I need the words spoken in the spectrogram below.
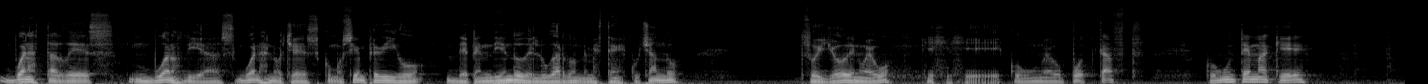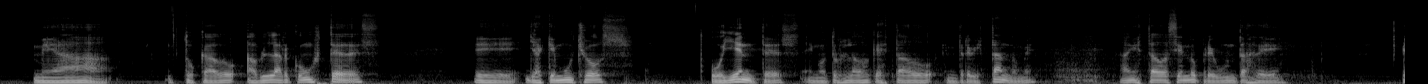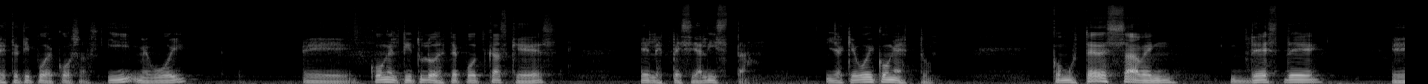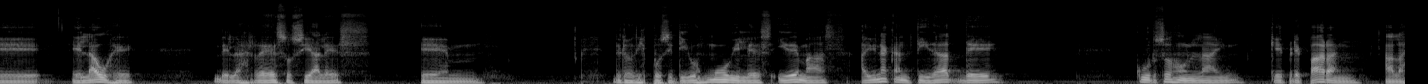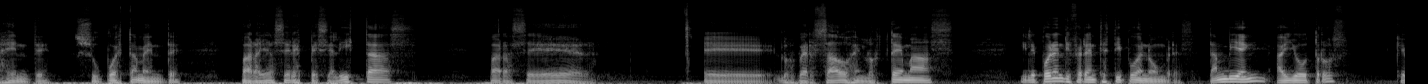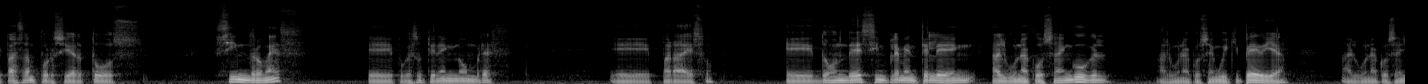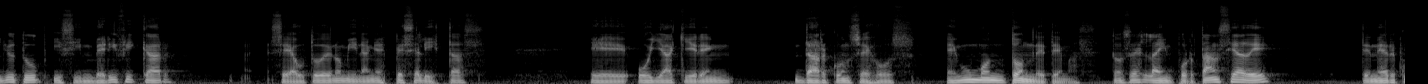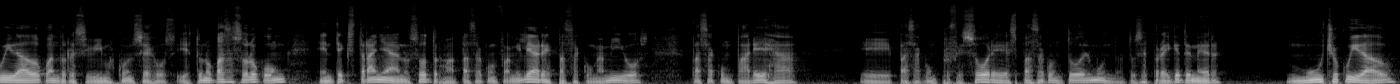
Buenas tardes, buenos días, buenas noches, como siempre digo, dependiendo del lugar donde me estén escuchando. Soy yo de nuevo, con un nuevo podcast, con un tema que me ha tocado hablar con ustedes, eh, ya que muchos oyentes en otros lados que he estado entrevistándome han estado haciendo preguntas de este tipo de cosas. Y me voy eh, con el título de este podcast que es El especialista. ¿Y a qué voy con esto? Como ustedes saben, desde eh, el auge de las redes sociales, em, de los dispositivos móviles y demás, hay una cantidad de cursos online que preparan a la gente supuestamente, para ya ser especialistas, para ser eh, los versados en los temas, y le ponen diferentes tipos de nombres. También hay otros que pasan por ciertos síndromes, eh, porque eso tienen nombres eh, para eso, donde simplemente leen alguna cosa en Google, alguna cosa en Wikipedia, alguna cosa en YouTube y sin verificar se autodenominan especialistas eh, o ya quieren dar consejos en un montón de temas. Entonces la importancia de tener cuidado cuando recibimos consejos, y esto no pasa solo con gente extraña a nosotros, pasa con familiares, pasa con amigos, pasa con pareja, eh, pasa con profesores, pasa con todo el mundo. Entonces, pero hay que tener mucho cuidado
